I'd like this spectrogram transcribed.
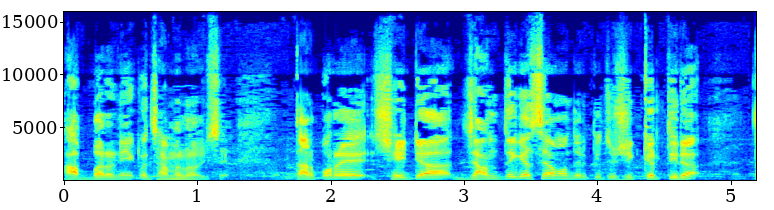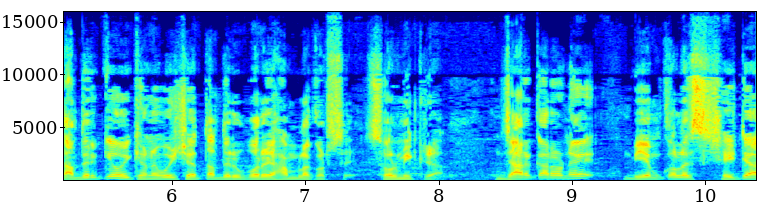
হাফ ভাড়া নিয়ে একটা ঝামেলা হয়েছে। তারপরে সেইটা জানতে গেছে আমাদের কিছু শিক্ষার্থীরা তাদেরকে ওইখানে বসে তাদের উপরে হামলা করছে শ্রমিকরা। যার কারণে বিএম কলেজ সেইটা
